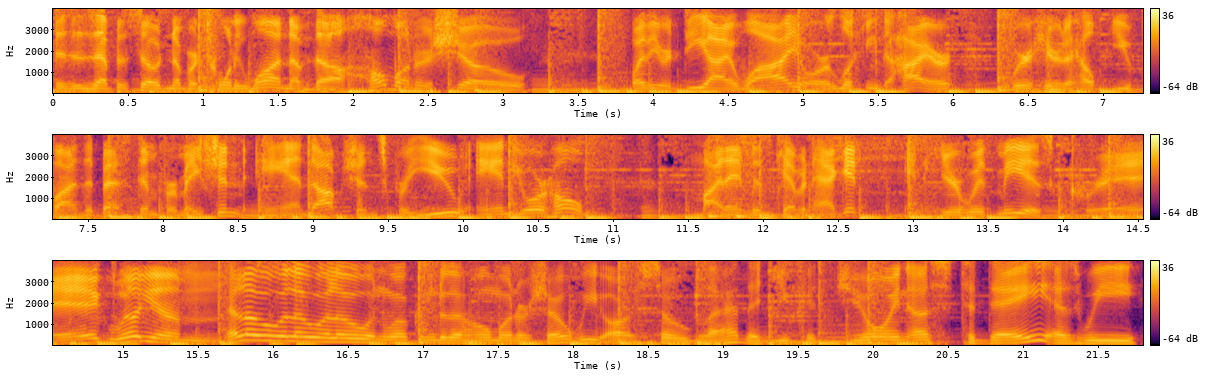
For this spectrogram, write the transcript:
This is episode number 21 of the Homeowner Show. Whether you're DIY or looking to hire, we're here to help you find the best information and options for you and your home. My name is Kevin Hackett, and here with me is Craig Williams. Hello, hello, hello, and welcome to the Homeowner Show. We are so glad that you could join us today as we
